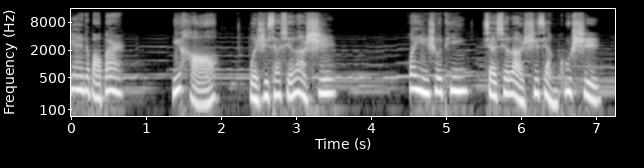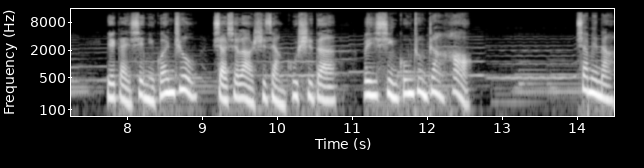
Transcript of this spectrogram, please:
亲爱的宝贝儿，你好，我是小雪老师，欢迎收听小雪老师讲故事，也感谢你关注小雪老师讲故事的微信公众账号。下面呢，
